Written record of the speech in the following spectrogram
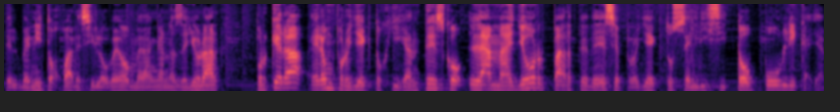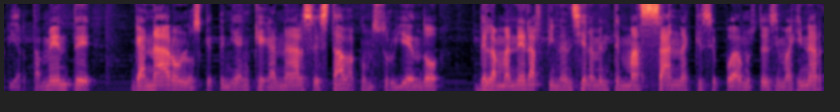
del Benito Juárez y lo veo me dan ganas de llorar, porque era, era un proyecto gigantesco. La mayor parte de ese proyecto se licitó pública y abiertamente, ganaron los que tenían que ganar, se estaba construyendo de la manera financieramente más sana que se puedan ustedes imaginar,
